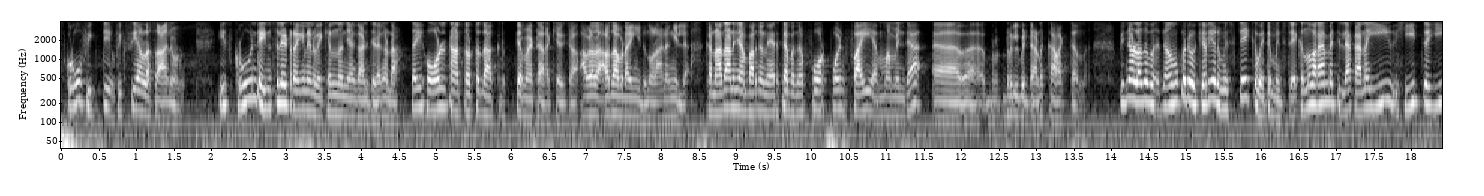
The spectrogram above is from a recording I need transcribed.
സ്ക്രൂ ഫിറ്റ് ഫിക്സ് ചെയ്യാനുള്ള സാധനമാണ്. ഈ സ്ക്രൂവിന്റെ ഇൻസുലേറ്റർ എങ്ങനെയാണ് വെക്കുന്നത് ഞാൻ കാണിച്ചു തരാം കണ്ട ഈ ഹോളിനകത്തോട്ട് ഇതാ കൃത്യമായിട്ട് ഇറക്കി വെക്കുക. അവിടെ അത് അവിടെ ഇരുന്നോളൂ അനങ്ങില്ല. കാരണം അതാണ് ഞാൻ പറഞ്ഞ നേരത്തെ പറഞ്ഞ ഫോർ പോയിന്റ് ഫൈവ് എം എമ്മിന്റെ ഡ്രിൽ ബിറ്റാണ് കറക്റ്റ് എന്ന്. പിന്നെ ഉള്ളത് നമുക്കൊരു ചെറിയൊരു മിസ്റ്റേക്ക് പറ്റും. മിസ്റ്റേക്ക് എന്ന് പറയാൻ പറ്റില്ല. കാരണം ഈ ഹീറ്റ് ഈ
